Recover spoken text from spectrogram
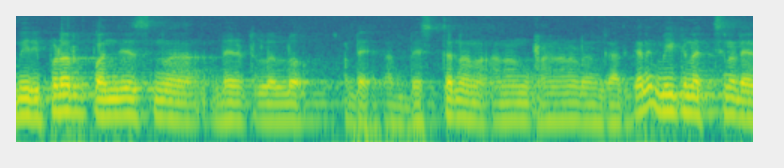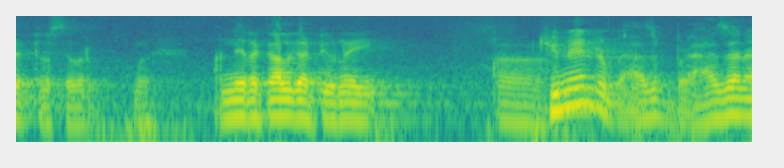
మీరు ఇప్పటివరకు పనిచేసిన డైరెక్టర్లలో అంటే బెస్ట్ అని అన- అన- అనడం కాదు కానీ మీకు నచ్చిన డైరెక్టర్స్ ఎవరు? అన్ని రకాలుగా ట్యూన్ అయ్యి క్యూనేట్ యాజ్ యాజ్ అన్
